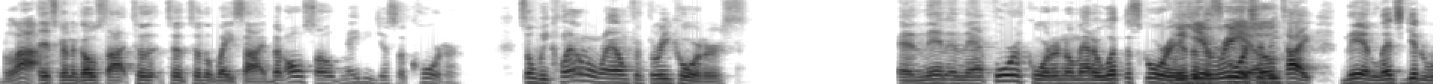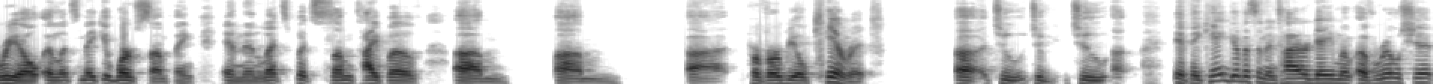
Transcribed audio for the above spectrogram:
blah. it's going to go side to, to to the wayside, but also maybe just a quarter. So we clown around for three quarters, and then in that fourth quarter, no matter what the score is, the score real. should be tight. Then let's get real and let's make it worth something, and then let's put some type of um um uh proverbial carrot uh to to to uh, if they can't give us an entire game of, of real shit,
